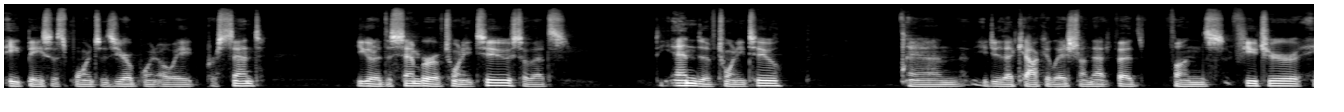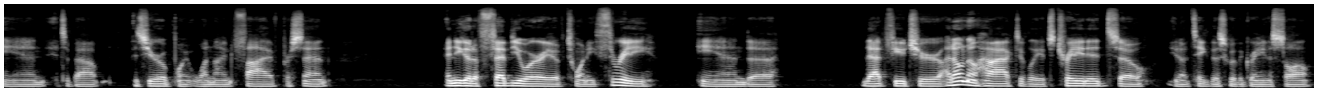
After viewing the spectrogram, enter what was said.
eight basis points is 0.08 percent. You go to December of 22, so that's the end of 22, and you do that calculation on that Fed funds future, and it's about 0.195%. And you go to February of 23, and uh, that future, I don't know how actively it's traded, so you know, take this with a grain of salt,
